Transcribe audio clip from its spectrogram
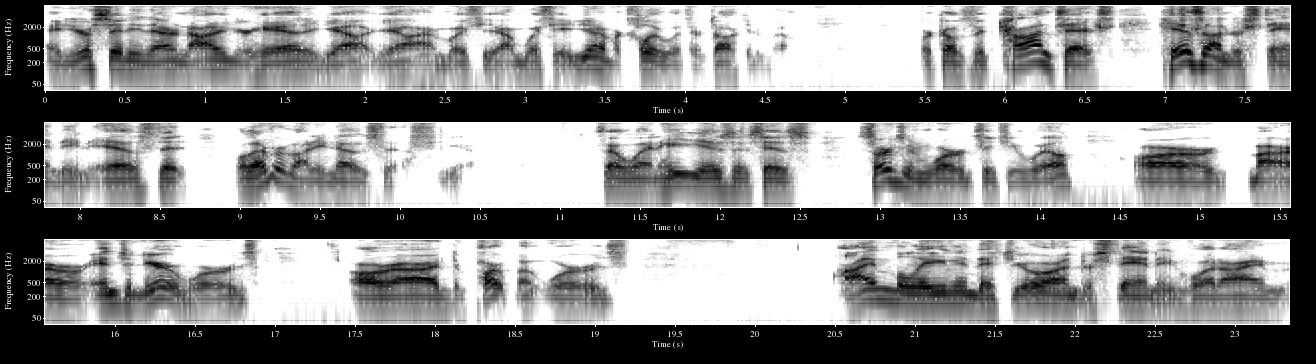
and you're sitting there nodding your head, and yeah, yeah, I'm with you, I'm with you. You don't have a clue what they're talking about because the context, his understanding is that well, everybody knows this. You know, so when he uses his surgeon words, if you will, or our engineer words, or our department words, I'm believing that you're understanding what I'm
